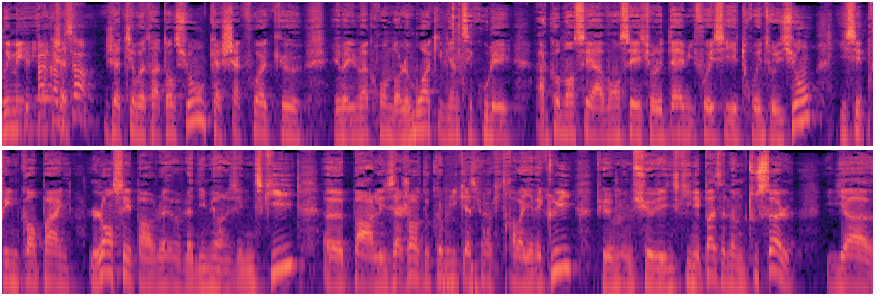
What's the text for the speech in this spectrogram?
Oui, mais, pas comme ça. J'attire votre attention qu'à chaque fois que Emmanuel Macron, dans le mois qui vient de s'écouler, a commencé à avancer sur le thème, il faut essayer de trouver une solution, il s'est pris une campagne lancée par Vladimir Zelensky, euh, par les agences de communication qui travaillent avec lui. M. Zelensky n'est pas un homme tout seul. Il y a euh,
